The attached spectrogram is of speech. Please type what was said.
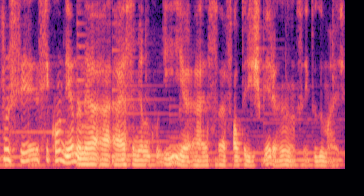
você se condena né, a, a, essa melancolia, a essa falta de esperança e tudo mais.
